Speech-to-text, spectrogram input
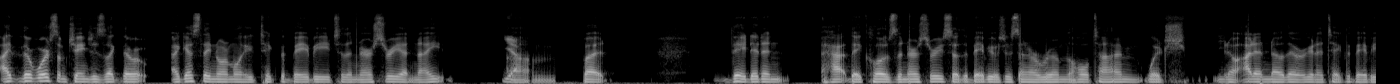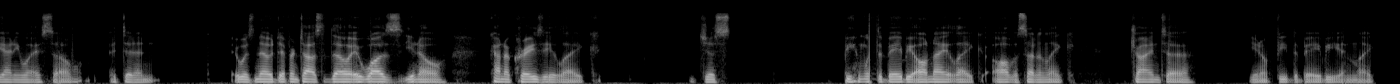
I there were some changes. Like there, I guess they normally take the baby to the nursery at night. Yeah. Um, but they didn't have. They closed the nursery, so the baby was just in our room the whole time, which you know, I didn't know they were going to take the baby anyway, so it didn't it was no different to us though it was, you know, kind of crazy like just being with the baby all night like all of a sudden like trying to you know feed the baby and like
